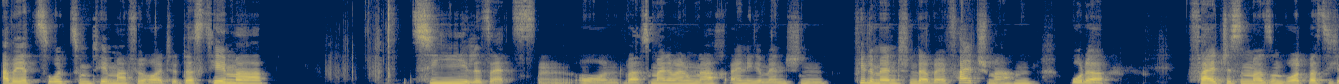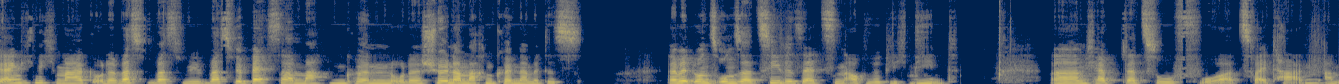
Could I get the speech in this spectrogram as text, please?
Aber jetzt zurück zum Thema für heute. Das Thema Ziele setzen und was meiner Meinung nach einige Menschen, viele Menschen dabei falsch machen oder falsch ist immer so ein Wort, was ich eigentlich nicht mag oder was, was, wie, was wir besser machen können oder schöner machen können, damit es, damit uns unser Ziele setzen auch wirklich dient. Ähm, ich habe dazu vor zwei Tagen am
